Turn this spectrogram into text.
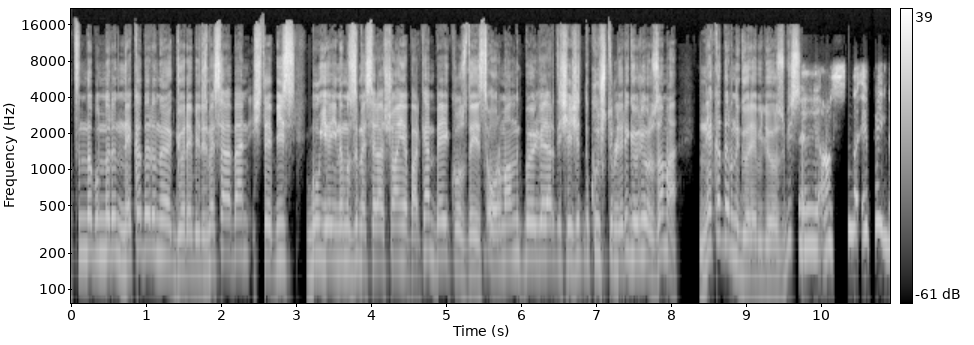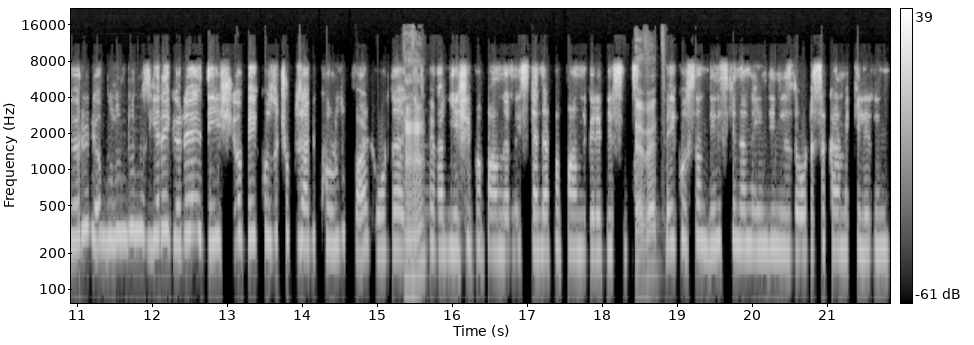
hayatında bunların ne kadarını görebiliriz? Mesela ben işte biz bu yayınımızı mesela şu an yaparken Beykoz'dayız. Ormanlık bölgelerde çeşitli kuş türleri görüyoruz ama ne kadarını görebiliyoruz biz? Ee, aslında epey görülüyor. Bulunduğunuz yere göre değişiyor. Beykoz'da çok güzel bir koruluk var. Orada Hı-hı. hemen yeşil papağanlarını, İskender papağanını görebilirsiniz. Evet. Beykoz'dan deniz kenarına indiğinizde orada sakar mekkelerinin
